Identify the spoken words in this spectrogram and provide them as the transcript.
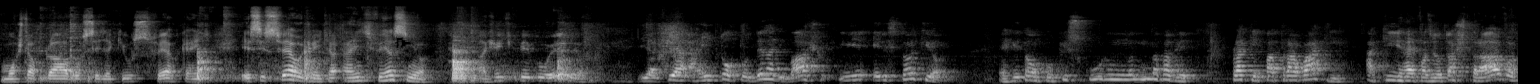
Vou mostrar pra vocês aqui os ferros que a gente... Esses ferros, gente, a, a gente fez assim, ó. A gente pegou ele, ó. E aqui a, a gente tocou desde lá de baixo e eles estão aqui, ó. É está um pouco escuro, não, dá para ver. Para quê? Para travar aqui. Aqui vai fazer outras travas.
